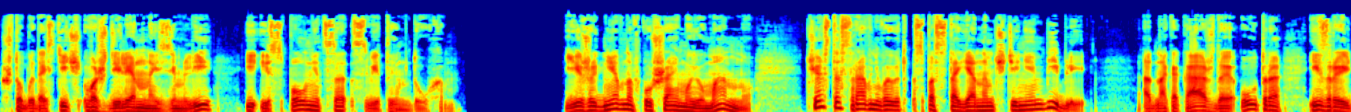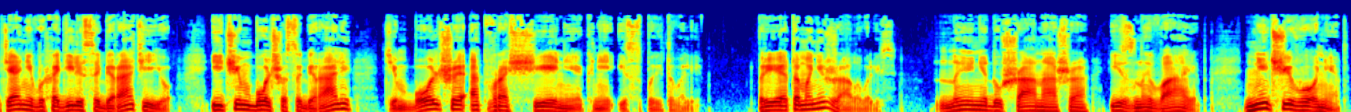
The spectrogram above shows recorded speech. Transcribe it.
чтобы достичь вожделенной земли и исполниться Святым Духом. Ежедневно вкушаемую манну часто сравнивают с постоянным чтением Библии, однако каждое утро израильтяне выходили собирать ее, и чем больше собирали, тем большее отвращение к ней испытывали. При этом они жаловались. Ныне душа наша изнывает, ничего нет,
